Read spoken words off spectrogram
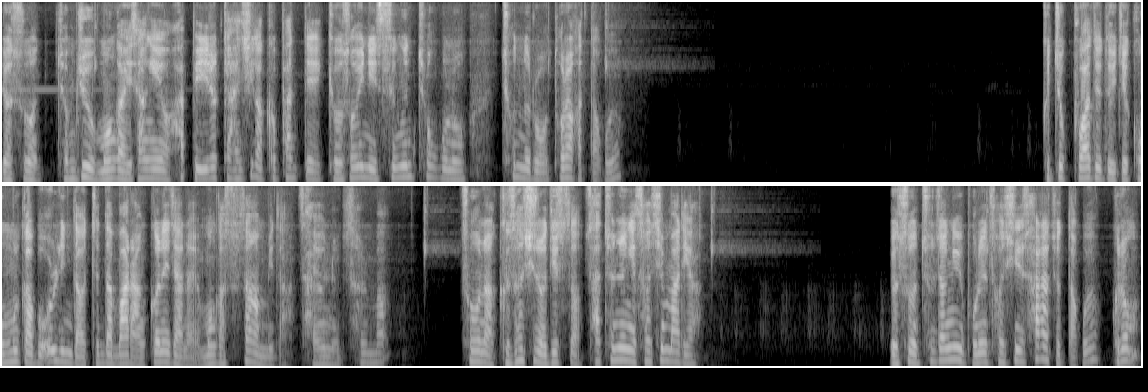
여수원, 점주 뭔가 이상해요. 하필 이렇게 한시가 급한 때 교소인이 승은촌으로 촌으로 돌아갔다고요? 그쪽 부하들도 이제 곡물값을 올린다 어쩐다 말 안 꺼내잖아요. 뭔가 수상합니다. 사연은 설마? 소원아 그 서신 어딨어? 사촌형의 서신 말이야. 여수원 촌장님이 보낸 서신이 사라졌다고요? 그럼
